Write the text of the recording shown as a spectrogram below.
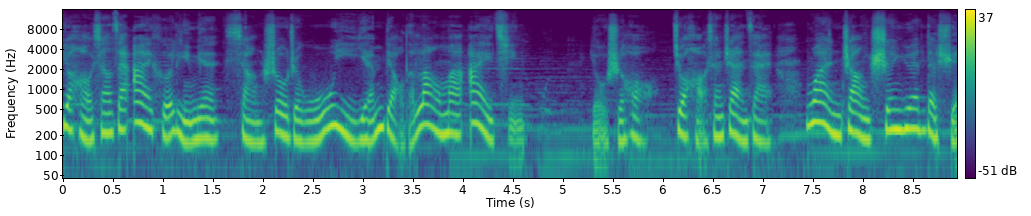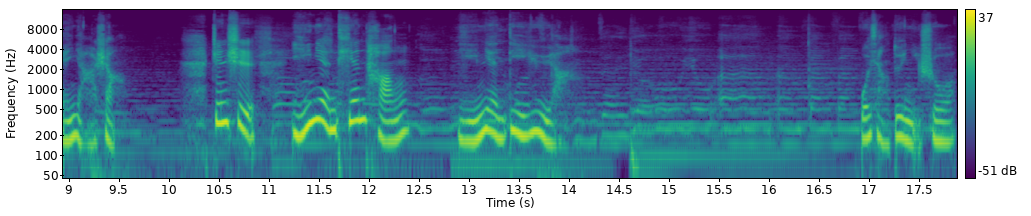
又好像在爱河里面享受着无以言表的浪漫爱情，有时候就好像站在万丈深渊的悬崖上，真是一念天堂，一念地狱啊！我想对你说，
